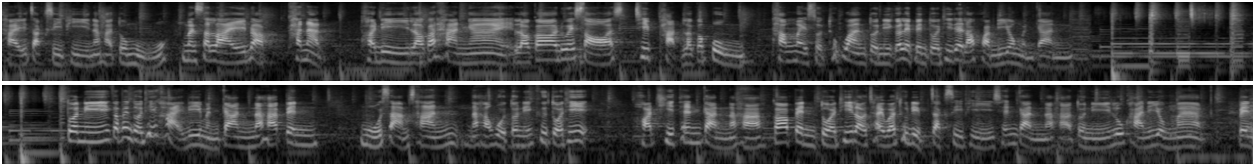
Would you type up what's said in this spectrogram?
ใช้จาก CP นะคะ ตัวหมูมันสไลด์แบบขนาดพอดีแล้วก็ทานง่าย แล้วก็ด้วยซอสที่ผัดแล้วก็ปรุงทำใหม่สดทุกวันตัวนี้ก็เลยเป็นตัวที่ได้รับความนิยมเหมือนกัน ตัวนี้ก็เป็นตัวที่ขายดีเหมือนกันนะคะ เป็นหมู 3 ชั้นนะคะโหตัวนี้คือตัวที่ ฮอตฮิตเช่นกันนะคะ ก็เป็นตัวที่เราใช้วัตถุดิบจาก CP เช่นกันนะคะ ตัวนี้ลูกค้านิยมมาก เป็น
